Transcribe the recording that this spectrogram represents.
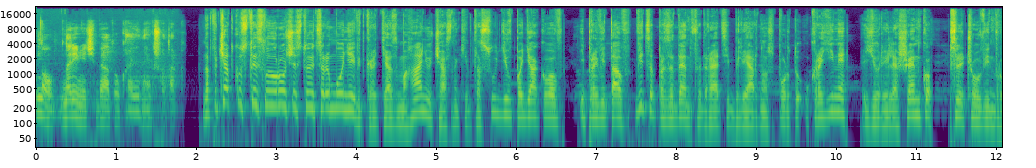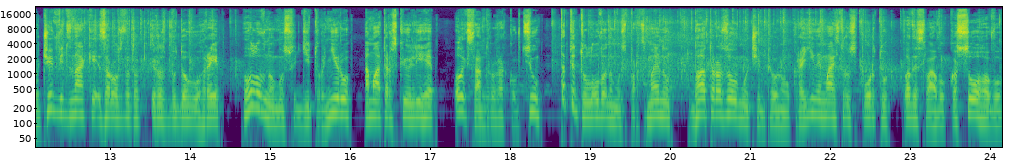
ну, на рівні чемпіонату України, якщо так. На початку стислої урочистої церемонії відкриття змагань учасників та суддів подякував і привітав віце-президент Федерації більярдного спорту України Юрій Ляшенко. Після чого він вручив відзнаки за розвиток і розбудову гри головному судді турніру аматорської ліги Олександру Раковцю та титулованому спортсмену, багаторазовому чемпіону України майстру спорту Владиславу Косогову.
